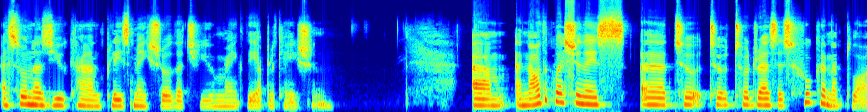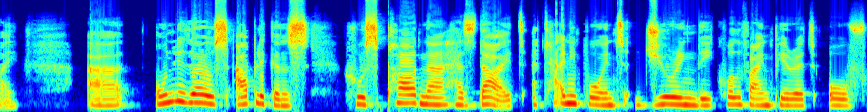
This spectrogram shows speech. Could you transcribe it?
as soon as you can, please make sure that you make the application. Um, another question is uh, to, to, to address is who can apply? Uh, only those applicants whose partner has died at any point during the qualifying period of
